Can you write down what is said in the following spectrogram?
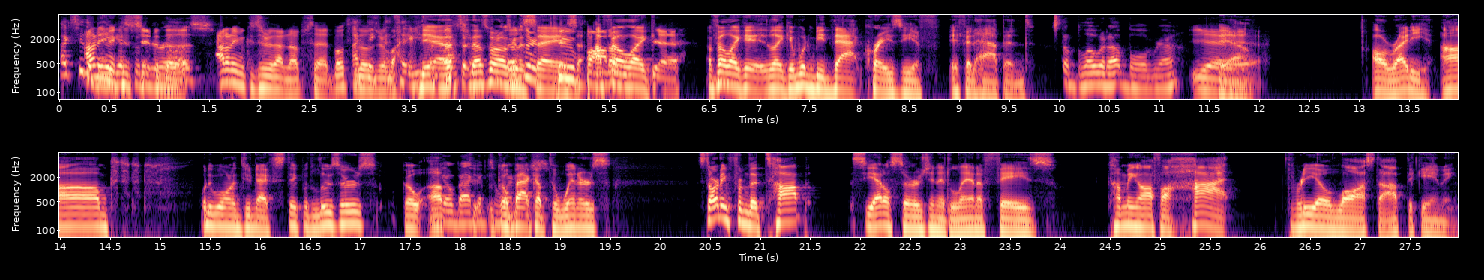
I can see I don't even consider the. I don't even consider that an upset. Both of those are like. Yeah, that's, that's what I was gonna say. two Is I felt like yeah. I felt like it like it wouldn't be that crazy if if it happened. Just a blow it up bowl, bro. Yeah, Yeah. yeah. yeah. Alrighty. Um, what do we want to do next? Stick with losers. Go up. Go back to, up to go back up to winners. Starting from the top, Seattle Surge and Atlanta FaZe, coming off a hot 3-0 loss to Optic Gaming,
